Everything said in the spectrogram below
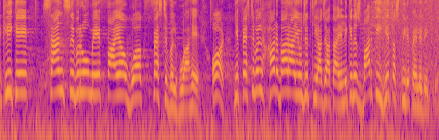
इटली के सैन सिवरो में फायर वर्क फेस्टिवल हुआ है। और ये फेस्टिवल हर बार आयोजित किया जाता है, लेकिन इस बार की ये तस्वीरें पहले देखिए।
